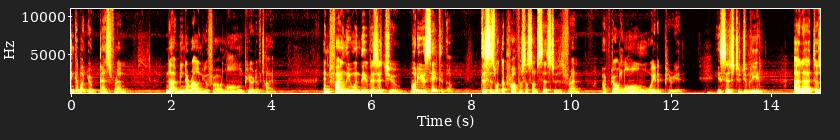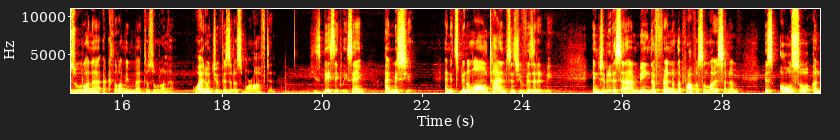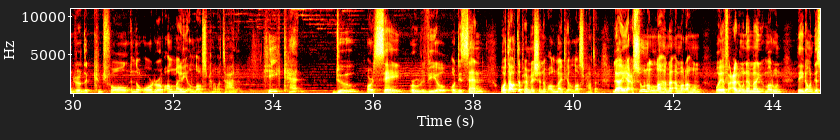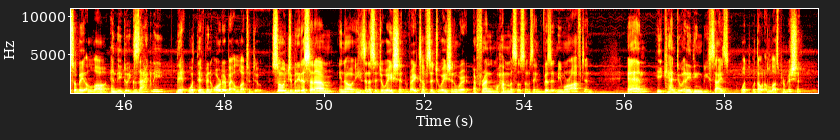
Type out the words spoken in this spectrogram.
Think about your best friend not being around you for a long period of time. And finally, when they visit you, what do you say to them? This is what the Prophet ﷺ says to his friend after a long waited period. He says to Jibreel, ألا تزورنا أكثر مما تزورنا Why don't you visit us more often? He's basically saying, I miss you. And it's been a long time since you visited me. And Jibreel salam being the friend of the Prophet ﷺ, is also under the control and the order of Almighty Allah subhanahu wa ta'ala. He can't do or say or reveal or descend without the permission of Almighty Allah subhanahu wa ta'ala. لا يعصون الله ما أمرهم ويفعلون ما يؤمرون. They don't disobey Allah and they do exactly what they've been ordered by Allah to do. So Jibreel salam, you know, he's in a situation, a very tough situation where a friend Muhammad saying, visit me more often and he can't do anything besides what, without Allah's permission.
